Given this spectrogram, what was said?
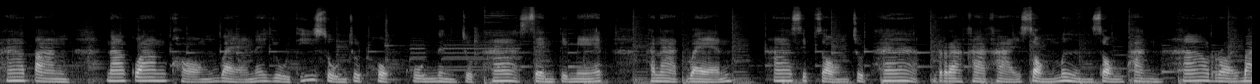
15 ตังค์หน้ากว้างของแหวนนยอยู่ที่ 0.6คูณ1.5 เซนติเมตร ขนาดแหวน52.5 ราคาขาย 22,500 บ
